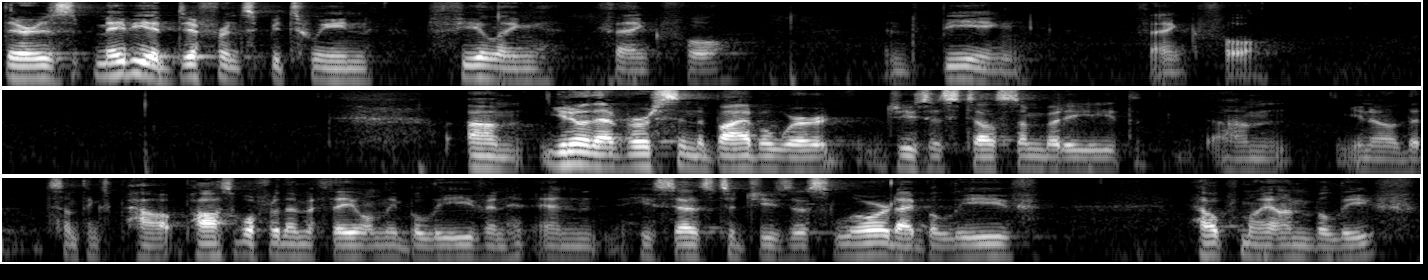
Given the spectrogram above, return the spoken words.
there is maybe a difference between feeling thankful and being thankful. Um, you know that verse in the Bible where Jesus tells somebody, um, you know, that something's po- possible for them if they only believe, and, and he says to Jesus, "Lord, I believe. Help my unbelief."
